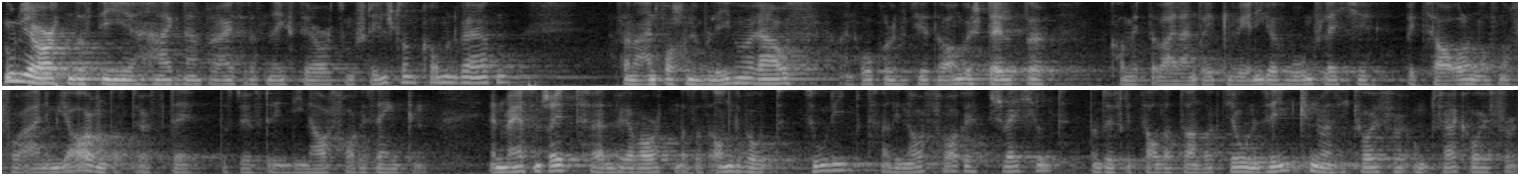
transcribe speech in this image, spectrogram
Nun, wir erwarten, dass die Eigenheimpreise das nächste Jahr zum Stillstand kommen werden. Aus einer einfachen Überlegung heraus, ein hochqualifizierter Angestellter kann mittlerweile ein Drittel weniger Wohnfläche bezahlen als noch vor einem Jahr und das dürfte, das dürfte die Nachfrage senken. In einem ersten Schritt werden wir erwarten, dass das Angebot zunimmt, weil die Nachfrage schwächelt. Dann dürfte die Zahl der Transaktionen sinken, weil sich Käufer und Verkäufer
